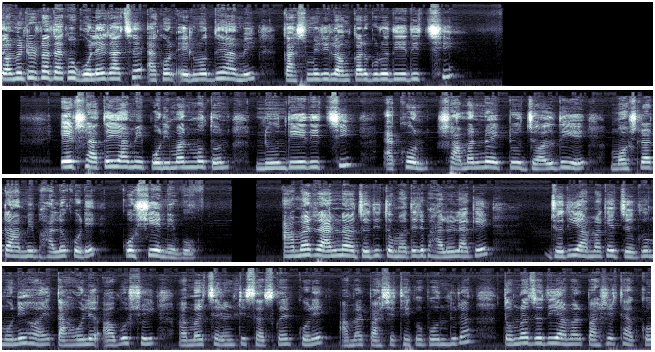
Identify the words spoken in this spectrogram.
টমেটোটা দেখো গলে গেছে। এখন এর মধ্যে আমি কাশ্মীরি লঙ্কার গুঁড়ো দিয়ে দিচ্ছি। এর সাথেই আমি পরিমাণ মতন নুন দিয়ে দিচ্ছি। এখন সামান্য একটু জল দিয়ে মশলাটা আমি ভালো করে কষিয়ে নেব। আমার রান্না যদি তোমাদের ভালো লাগে, যদি আমাকে যোগ্য মনে হয়, তাহলে অবশ্যই আমার চ্যানেলটি সাবস্ক্রাইব করে আমার পাশে থেকো বন্ধুরা। তোমরা যদি আমার পাশে থাকো,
